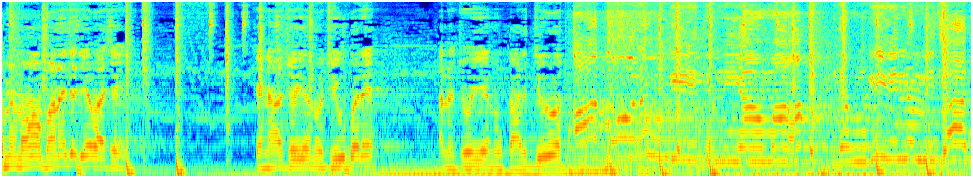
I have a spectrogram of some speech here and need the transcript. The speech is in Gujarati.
અમે મામા ભાણેજ જ એવા છે કે ના જોઈએ એનું જીવ બરે અને જોઈએ એનું કાળજું આ તો રંગી દુનિયામાં રંગીન મિજાજ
